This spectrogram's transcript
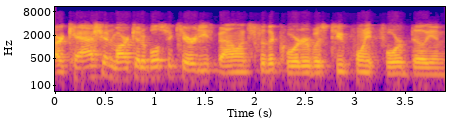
Our cash and marketable securities balance for the quarter was $2.4 billion.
